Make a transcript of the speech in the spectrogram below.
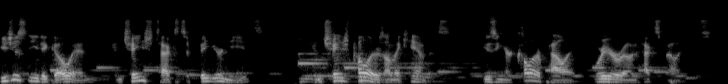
You just need to go in and change text to fit your needs and change colors on the canvas using your color palette or your own hex values.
